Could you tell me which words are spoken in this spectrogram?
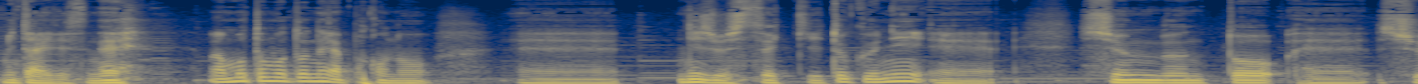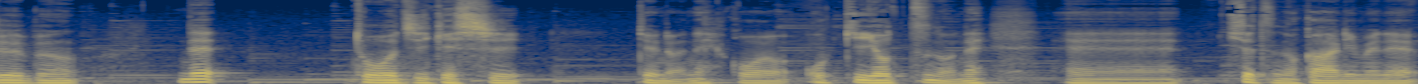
みたいですね。もともとねやっぱこの、えー、二十四節気特に、えー、春分と、えー、秋分。で冬至夏至。っていうのはねこう大きい4つのね、えー、季節の変わり目で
